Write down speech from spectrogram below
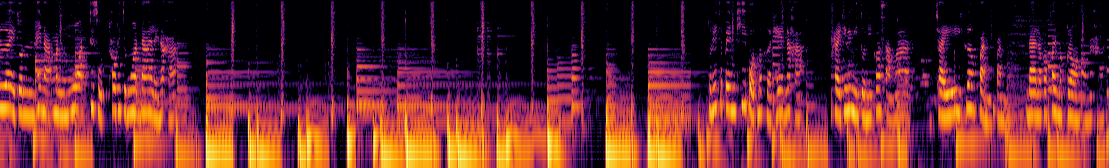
เรื่อยๆ จนให้น้ำมันงวดที่สุดเท่าที่จะงวดได้เลยนะคะ ตัวนี้จะเป็นที่บดมะเขือเทศนะคะ ใครที่ไม่มีตัวนี้ก็สามารถใช้เครื่องปั่นปั่นได้แล้วก็ค่อยมากรองเอานะคะ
